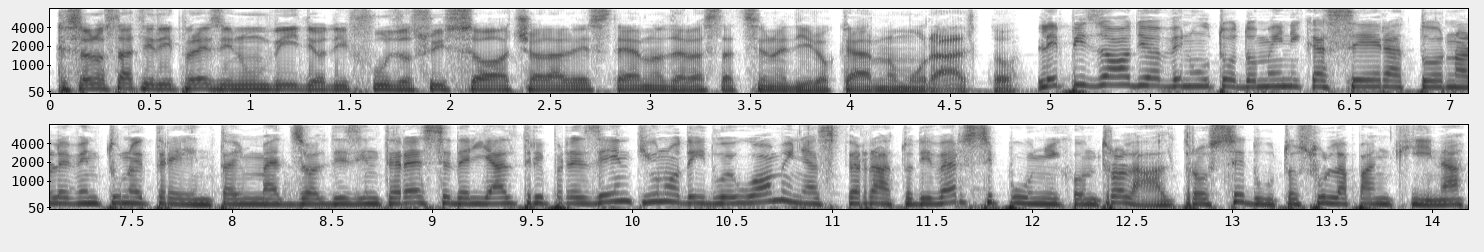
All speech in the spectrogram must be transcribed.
che sono stati ripresi in un video diffuso sui social all'esterno della stazione di Locarno Muralto. L'episodio è avvenuto domenica sera attorno alle 21.30. In mezzo al disinteresse degli altri presenti, uno dei due uomini ha sferrato diversi pugni contro l'altro, seduto sulla panchina.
